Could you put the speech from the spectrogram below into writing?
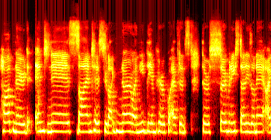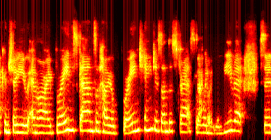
hard node engineers, scientists who like, no, I need the empirical evidence. There are so many studies on it. I can show you MRI brain scans of how your brain changes under stress exactly. or when you leave it. So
